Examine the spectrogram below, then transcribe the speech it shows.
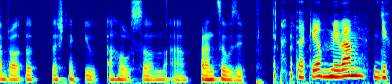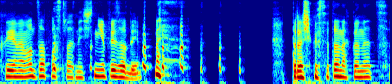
a bylo to strašně cute a wholesome a francouzi. Tak jo, my vám děkujeme moc za poslech dnešní epizody. Trošku se to nakonec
